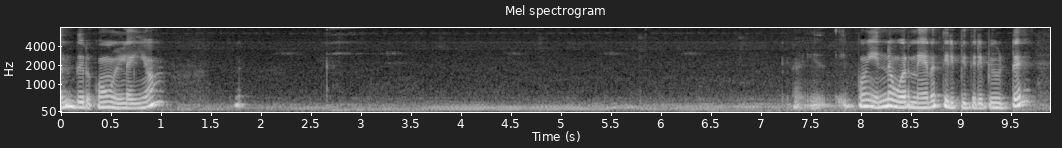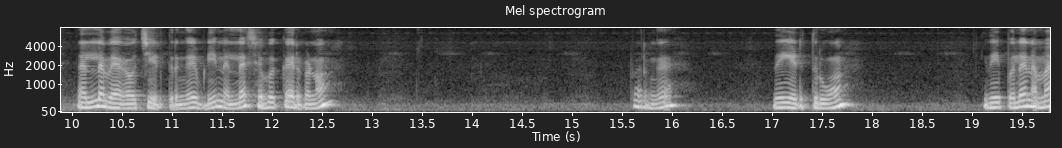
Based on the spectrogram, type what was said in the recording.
வந்திருக்கும் உள்ளேயும். இப்போ இன்னும் ஒரு நேரம் திருப்பி திருப்பி விட்டு நல்லா வேக வச்சு எடுத்துருங்க. இப்படி நல்லா செவக்காக இருக்கணும். பாருங்கள் இதை எடுத்துருவோம். இதே போல் நம்ம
